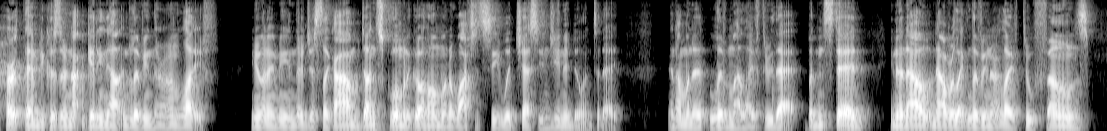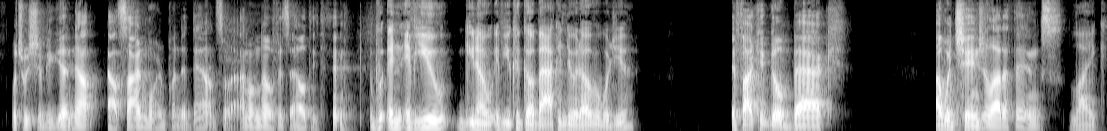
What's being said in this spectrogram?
hurt them because they're not getting out and living their own life. You know what I mean? They're just like, "Ah, I'm done school. I'm going to go home. I'm going to watch and see what Jesse and Gina doing today, and I'm going to live my life through that. But instead, you know, now now we're like living our life through phones, which we should be getting out outside more and putting it down. So I don't know if it's a healthy thing. And if you you know if you could go back and do it over, would you? If I could go back, I would change a lot of things. Like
